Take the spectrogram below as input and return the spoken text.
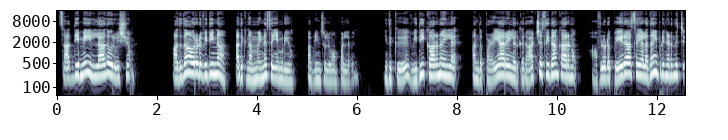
சாத்தியமே இல்லாத ஒரு விஷயம். அதுதான் அவரோட விதினா அதுக்கு நம்ம என்ன செய்ய முடியும்? அப்படின்னு சொல்லுவான் பல்லவன். இதுக்கு விதி காரணம் இல்லை அந்த பழையாறையில் இருக்க ராட்சசி தான் காரணம். அவளோட பேராசையால் தான் இப்படி நடந்துச்சு.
